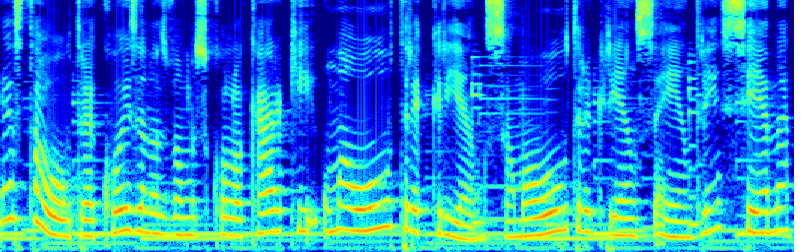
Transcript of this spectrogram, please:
Esta outra coisa nós vamos colocar que uma outra criança, uma outra criança entra em cena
